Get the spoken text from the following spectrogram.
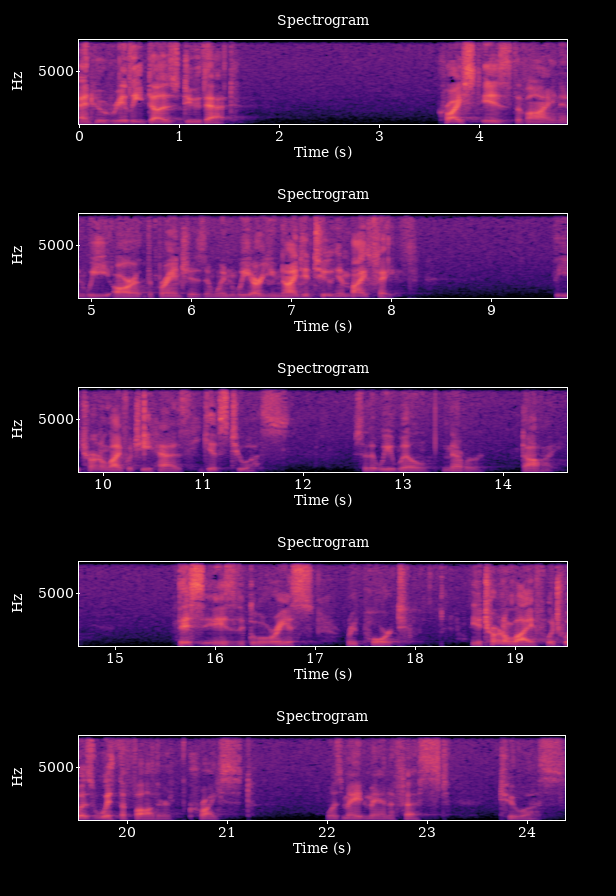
and who really does do that. Christ is the vine, and we are the branches. And when we are united to him by faith, the eternal life which he has, he gives to us so that we will never die. This is the glorious report. The eternal life which was with the Father, Christ, was made manifest to us.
